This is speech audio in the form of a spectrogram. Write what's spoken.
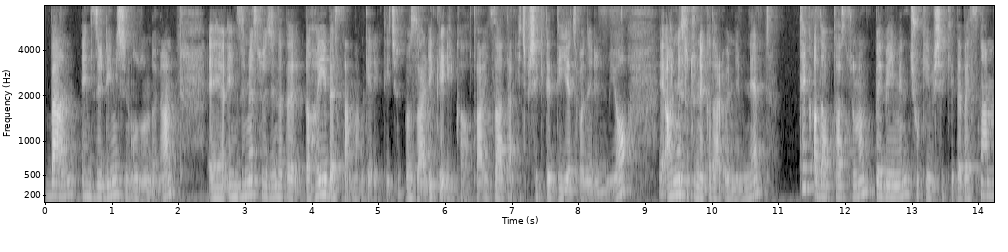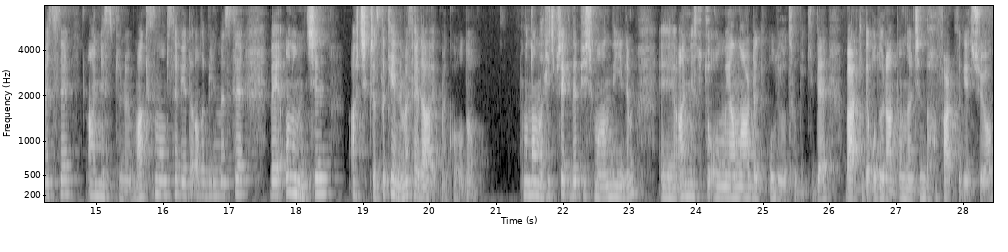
Ben emzirdiğim için uzun dönem e, emzirme sürecinde de daha iyi beslenmem gerektiği için özellikle ilk 6 ay zaten hiçbir şekilde diyet önerilmiyor. E, anne sütü ne kadar önemli. Tek adaptasyonum bebeğimin çok iyi bir şekilde beslenmesi, anne sütünü maksimum seviyede alabilmesi ve onun için açıkçası kendimi feda etmek oldu. Bundan da hiçbir şekilde pişman değilim. Ee, anne sütü olmayanlar da oluyor tabii ki de. Belki de o dönem onlar için daha farklı geçiyor.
